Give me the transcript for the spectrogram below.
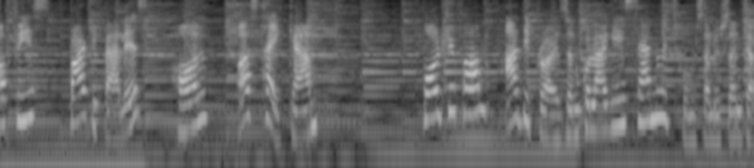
अफिस पार्टी प्यालेस हल अस्थायी क्याम्प पोल्ट्री फार्म आदि प्रयोजनको लागि स्यान्डविच होम सल्युसनका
